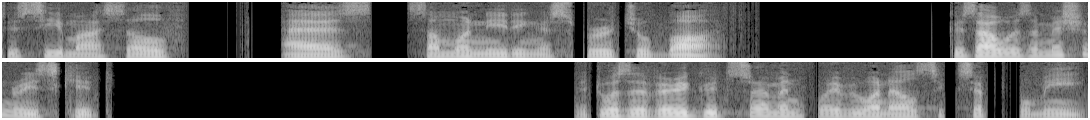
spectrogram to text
to see myself as someone needing a spiritual bath because I was a missionary's kid. It was a very good sermon for everyone else except for me.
